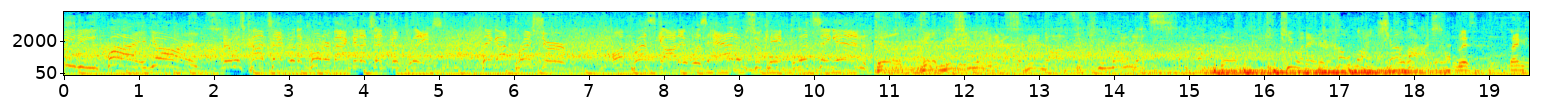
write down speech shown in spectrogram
85 yards. There was contact with the quarterback, and it's incomplete. They got pressure on Prescott. It was Adams who came blitzing in. Hill hit immediately when he got the handoff. You know and what? it's the QAnator. Oh my gosh. Listen, thank you.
